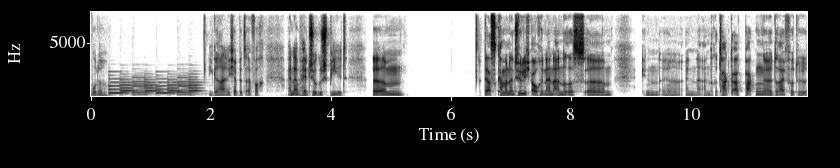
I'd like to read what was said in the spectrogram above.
Oder. Egal, ich habe jetzt einfach ein Arpeggio gespielt. Ähm, das kann man natürlich auch in ein anderes, ähm, in äh, eine andere Taktart packen. Äh, drei Viertel,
